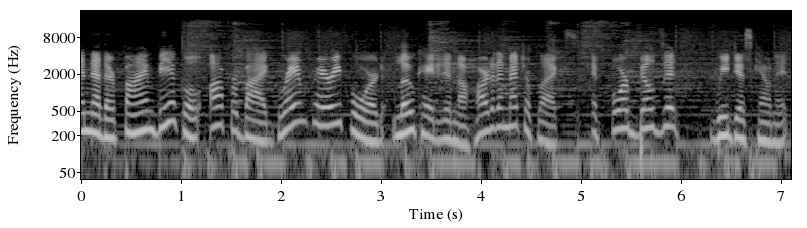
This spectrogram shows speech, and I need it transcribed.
Another fine vehicle offered by Grand Prairie Ford, located in the heart of the Metroplex. If Ford builds it, we discount it.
